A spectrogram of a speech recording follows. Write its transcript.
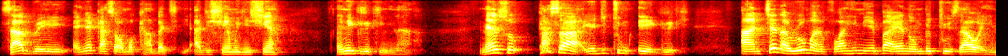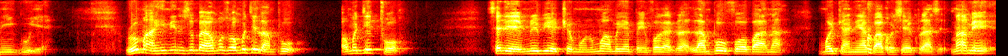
Saa abere yi ɛnyɛ kasa wɔn ka but adesua mu yɛsua ɛne greek nyinaa. Nanso kasa a yɛgye tum ɛyɛ greek. Ankyɛ na roman fo ahenni baeɛ na wɔn bɛtu saa wɔ ahenni gu yɛ. Roman ahenni nso baeɛ wɔn nso wɔn gye lampo. Wɔn gye toɔ. Sɛdeɛ mmiri bi atwa mu no mu a wɔyɛ mpanyinfoɔ kakra lampofoɔ baa na mɔdwane akɔ akɔhyɛ kura ase. Maame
